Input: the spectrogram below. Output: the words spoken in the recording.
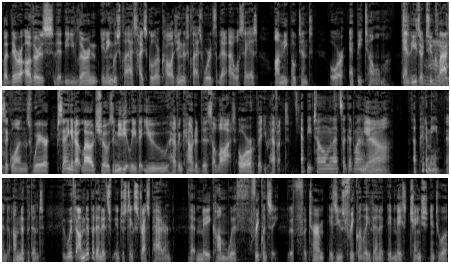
But there are others that you learn in English class, high school or college English class, words that I will say as omnipotent or epitome. And these are two hmm. classic ones where saying it out loud shows immediately that you have encountered this a lot or that you haven't. Epitome, that's a good one. Yeah. Epitome. And omnipotent. With omnipotent, it's interesting stress pattern that may come with frequency. If a term is used frequently, then it, it may change into a,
